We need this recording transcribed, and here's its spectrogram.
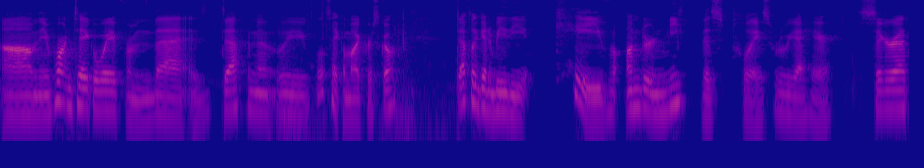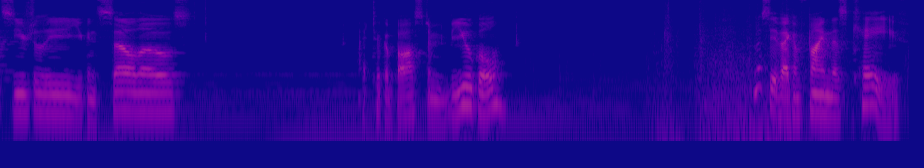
Um, the important takeaway from that is definitely we'll take a microscope. Definitely going to be the cave underneath this place. What do we got here? Cigarettes. Usually you can sell those. I took a Boston Bugle. Let's see if I can find this cave.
